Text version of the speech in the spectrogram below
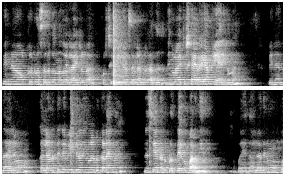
പിന്നെ അവൾക്ക് ഡ്രസ്സ് എടുക്കുന്നതും എല്ലാം ആയിട്ടുള്ള കുറച്ച് വീഡിയോസ് എല്ലാം ഉണ്ട്. അത് നിങ്ങളായിട്ട് ഷെയർ ചെയ്യാമെന്ന് വിചാരിക്കുന്നു. പിന്നെ എന്തായാലും കല്യാണത്തിന്റെ വീഡിയോ നിങ്ങൾ എടുക്കണമെന്ന് നസി എന്നോട് പ്രത്യേകം പറഞ്ഞിരുന്നു. അപ്പോൾ ഏതായാലും അതിന് മുമ്പ്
